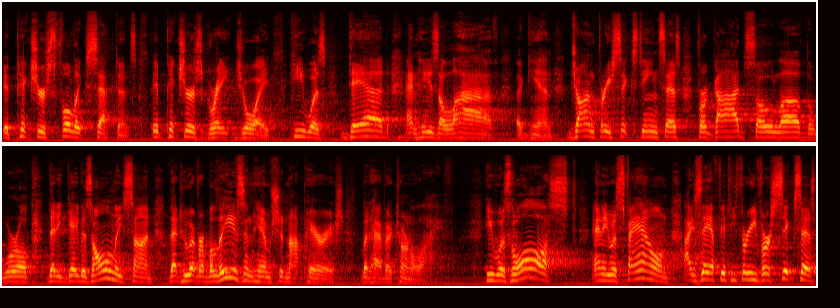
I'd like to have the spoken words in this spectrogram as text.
it pictures full acceptance, it pictures great joy. He was dead and he's alive again. John 3:16 says, "For God so loved the world that he gave his only son that whoever believes in him should not perish but have eternal life." He was lost and he was found. Isaiah 53, verse 6 says,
